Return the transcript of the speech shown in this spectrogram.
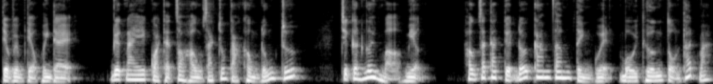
Tiểu viêm tiểu huynh đệ, việc này quả thật do Hồng gia chúng ta không đúng trước. Chỉ cần ngươi mở miệng, Hồng gia ta tuyệt đối cam tâm tình nguyện bồi thường tổn thất mà.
